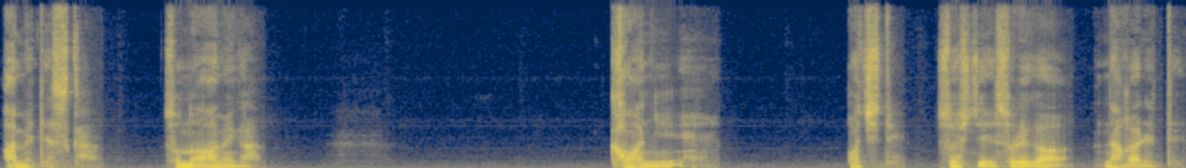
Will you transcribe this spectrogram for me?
雨ですか。その雨が川に落ちてそしてそれが流れて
